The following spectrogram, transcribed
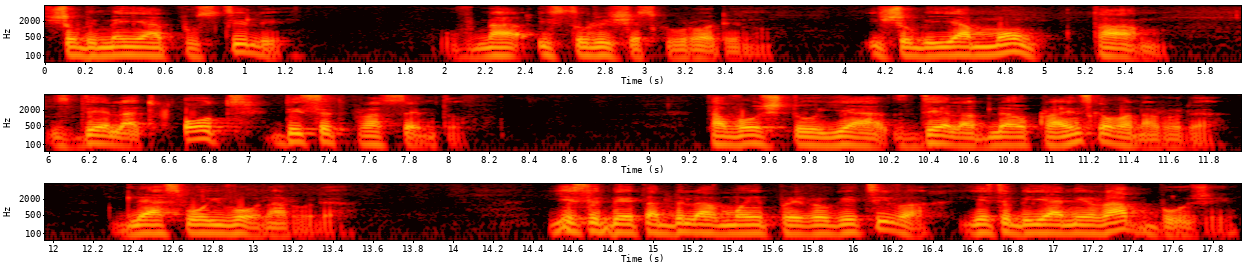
чтобы меня отпустили на историческую родину, и чтобы я мог там сделать от 10% того, что я сделал для украинского народа, для своего народа. Если бы это было в моих прерогативах, если бы я не раб Божий,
